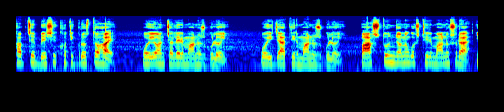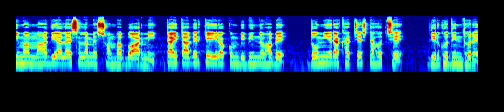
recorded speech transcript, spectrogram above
সবচেয়ে বেশি ক্ষতিগ্রস্ত হয় ওই অঞ্চলের মানুষগুলোই, ওই জাতির মানুষগুলোই। পাশতুন জনগোষ্ঠীর মানুষরা ইমাম মাহাদি আলাহিসাল্লামের সম্ভাব্য আর্মি, তাই তাদেরকে এইরকম বিভিন্নভাবে দমিয়ে রাখার চেষ্টা হচ্ছে দীর্ঘদিন ধরে।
